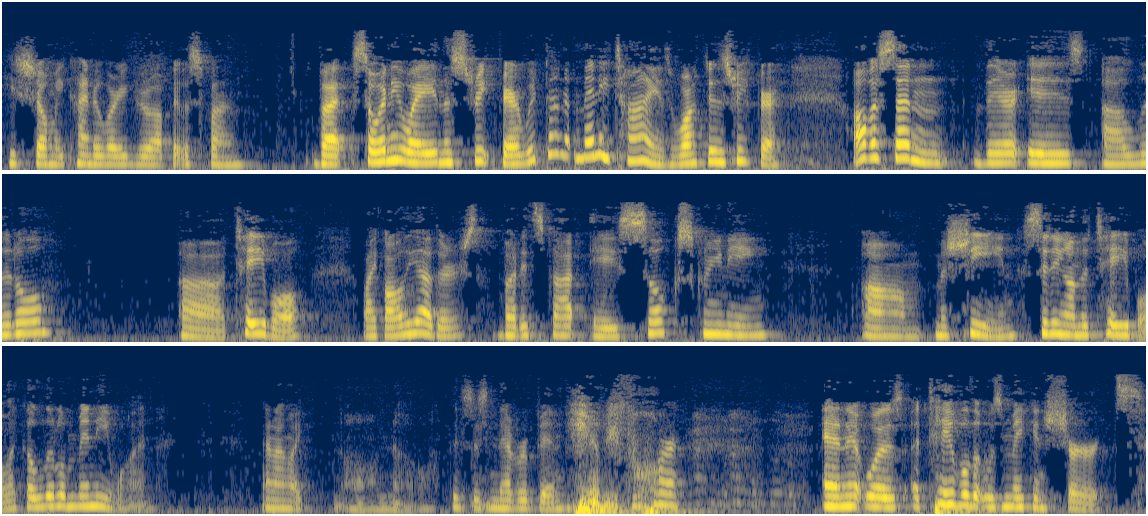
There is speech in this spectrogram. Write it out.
he'd show me kind of where he grew up. It was fun. But so anyway, in the street fair, we've done it many times. Walked through the street fair. All of a sudden, there is a little uh, table like all the others, but it's got a silk screening um, machine sitting on the table, like a little mini one. And I'm like, oh no, this has never been here before. And it was a table that was making shirts.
